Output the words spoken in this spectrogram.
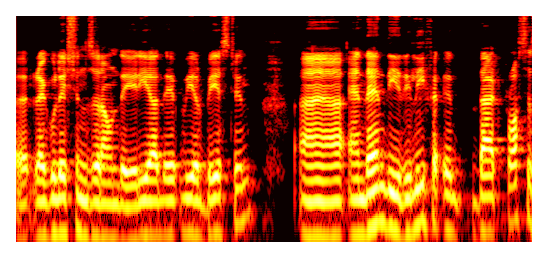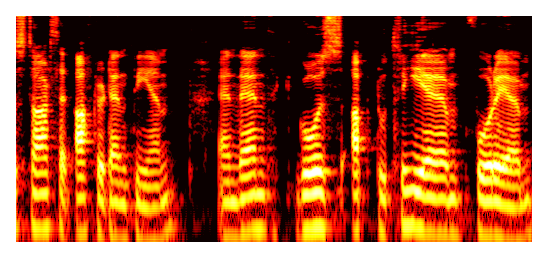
uh, regulations around the area that we are based in. Uh, and then the relief that process starts at after 10 p.m. and then goes up to 3 a.m., 4 a.m.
